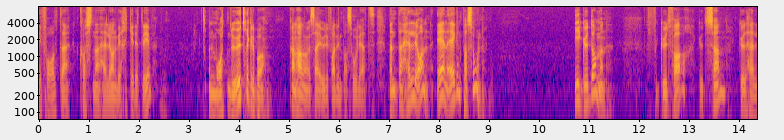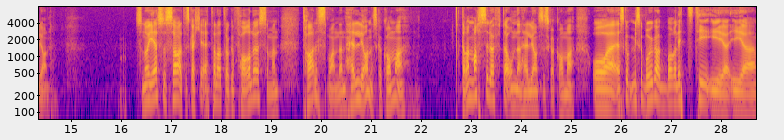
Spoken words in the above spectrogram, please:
i forhold til hvordan Den hellige ånd virker i ditt liv. Men måten du uttrykker det på, kan ha noe å si ut ifra din personlighet. Men Den hellige ånd er en egen person i guddommen. Gud far, Gud sønn, Gud hellige ånd. Så når Jesus sa at jeg skal ikke etterlate dere farløse, men talsmannen, Den hellige ånd, skal komme Det er masse løfter om Den hellige ånd som skal komme. Og eh, skal, Vi skal bruke bare litt tid i, i, eh,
